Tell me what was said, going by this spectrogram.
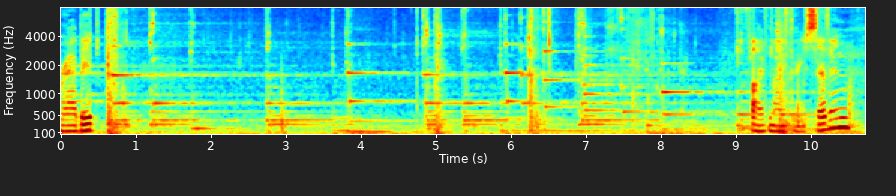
Rabbit. 5937. I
